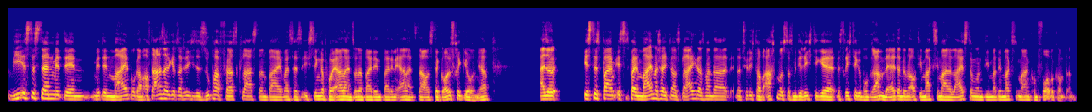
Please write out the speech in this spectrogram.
Wie ist es denn mit den, mit den Meilenprogrammen? Auf der anderen Seite gibt es natürlich diese super First Class dann bei, was weiß ich, Singapore Airlines oder bei den, bei den Airlines da aus der Golfregion, ja. Also ist es, beim, ist es bei den Meilen wahrscheinlich genau das Gleiche, dass man da natürlich darauf achten muss, dass man die richtige, das richtige Programm wählt, damit man auch die maximale Leistung und die, den maximalen Komfort bekommt dann?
